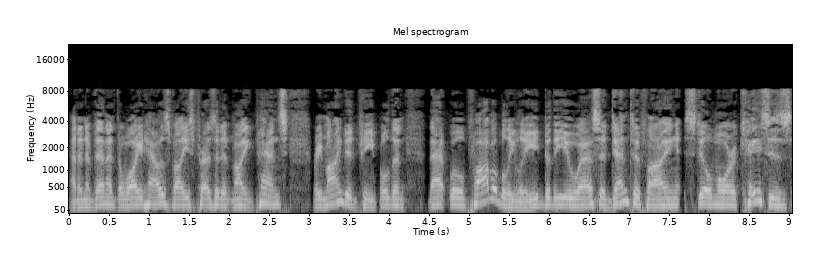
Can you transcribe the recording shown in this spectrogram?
At an event at the White House, Vice President Mike Pence reminded people that that will probably lead to the U.S. identifying still more cases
